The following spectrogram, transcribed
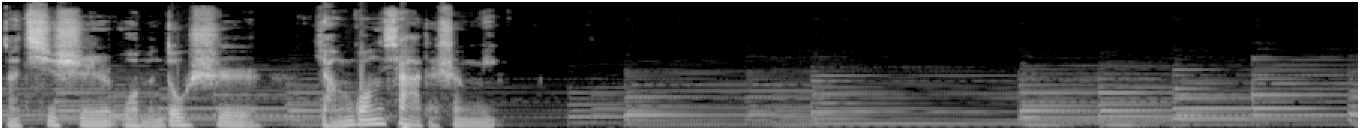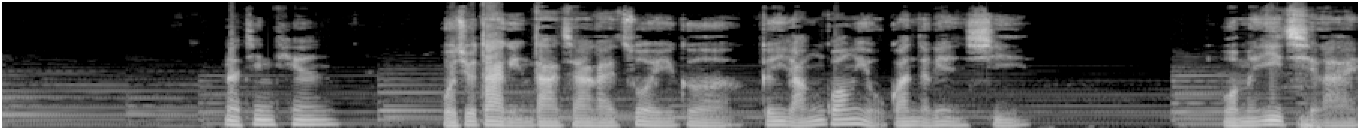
那其实我们都是阳光下的生命。那今天。我就带领大家来做一个跟阳光有关的练习，我们一起来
